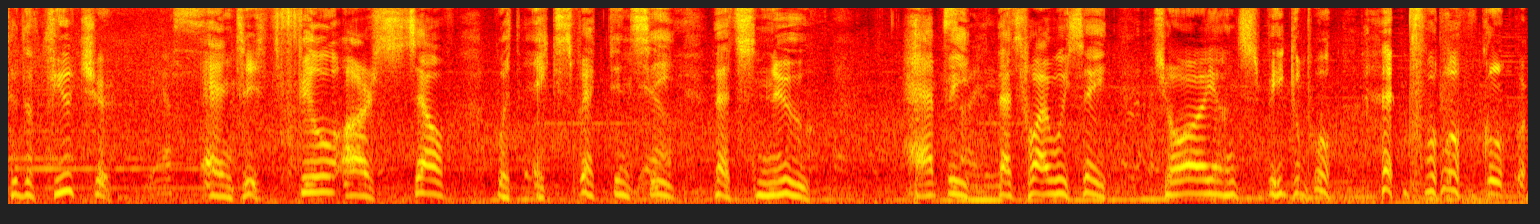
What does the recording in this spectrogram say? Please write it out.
to the future. Yes. And to fill ourselves with expectancy yeah. that's new, happy. Exciting. That's why we say joy unspeakable and full of glory.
